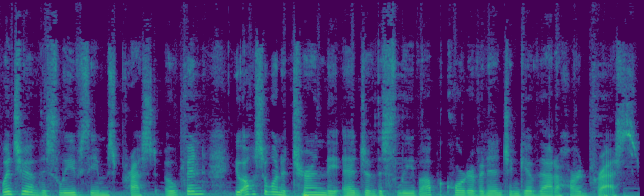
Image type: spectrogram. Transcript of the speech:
Once you have the sleeve seams pressed open, you also want to turn the edge of the sleeve up a quarter of an inch and give that a hard press.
